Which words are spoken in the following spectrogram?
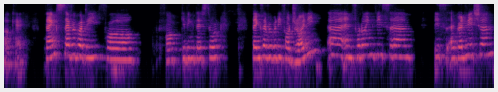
Okay. Thanks everybody for for giving this talk. Thanks everybody for joining uh, and following this um, this uh, graduation.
